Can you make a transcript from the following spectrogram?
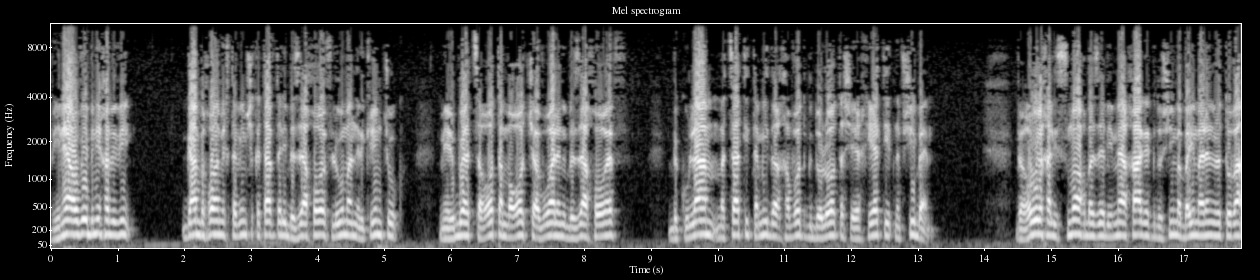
והנה אהובי בני חביבי, גם בכל המכתבים שכתבת לי בזה החורף לאומן אל קרינצ'וק, מריבוי הצרות המרות שעברו עלינו בזה החורף, בכולם מצאתי תמיד הרחבות גדולות אשר החייתי את נפשי בהם. וראוי לך לשמוח בזה בימי החג הקדושים הבאים עלינו לטובה.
